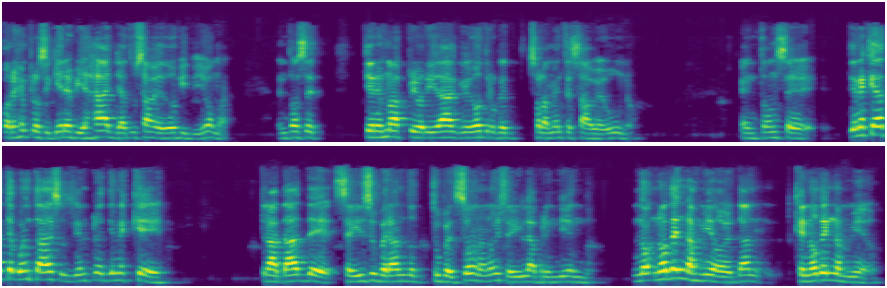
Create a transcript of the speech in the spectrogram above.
por ejemplo, si quieres viajar, ya tú sabes dos idiomas. Entonces tienes más prioridad que otro que solamente sabe uno. Entonces, tienes que darte cuenta de eso. Siempre tienes que tratar de seguir superando tu persona, ¿no? Y seguir aprendiendo. No, no tengas miedo, ¿verdad? Que no tengas miedo.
